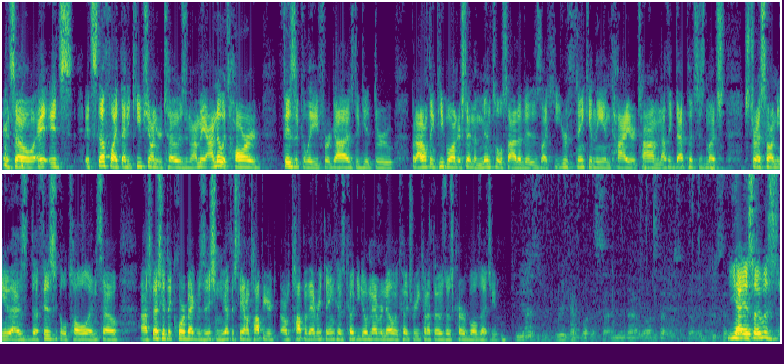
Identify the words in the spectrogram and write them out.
And so it, it's it's stuff like that. He keeps you on your toes. And I mean I know it's hard physically for guys to get through. But I don't think people understand the mental side of it. Is like you're thinking the entire time, and I think that puts as much stress on you as the physical toll. And so, uh, especially at the quarterback position, you have to stay on top of your on top of everything because coach, you don't never know, and Coach Reid kind of throws those curveballs at you. Can you just recap what the setting of that was? That was the, Yeah, so it was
